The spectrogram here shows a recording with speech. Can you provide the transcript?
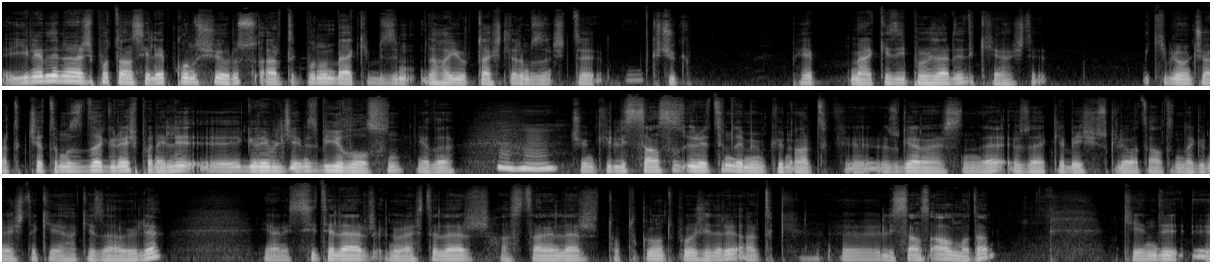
E, yine bir enerji potansiyeli hep konuşuyoruz. Artık bunun belki bizim daha yurttaşlarımızın işte küçük hep merkezi projeler dedik ya işte 2013 artık çatımızda güneş paneli e, görebileceğimiz bir yıl olsun ya da hı hı. çünkü lisanssız üretim de mümkün artık e, rüzgar enerjisinde özellikle 500 kW altında güneşteki hakeza öyle. Yani siteler, üniversiteler, hastaneler, toplu konut projeleri artık e, lisans almadan kendi e,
